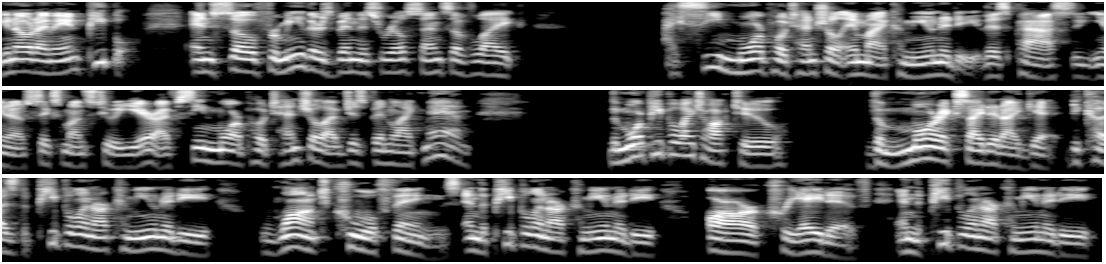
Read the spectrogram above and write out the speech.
You know what I mean? People. And so for me, there's been this real sense of like, I see more potential in my community this past, you know, six months to a year. I've seen more potential. I've just been like, man, the more people I talk to, the more excited I get because the people in our community want cool things and the people in our community are creative and the people in our community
